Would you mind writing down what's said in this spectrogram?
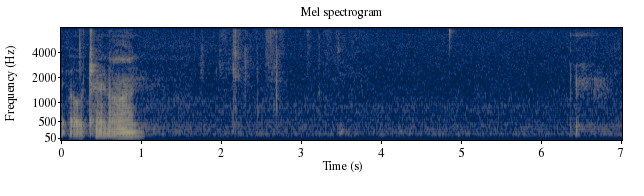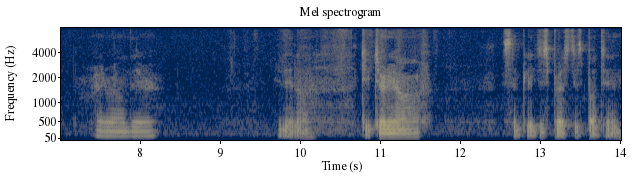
it'll turn on. Right around there. And then uh, to turn it off, simply just press this button.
